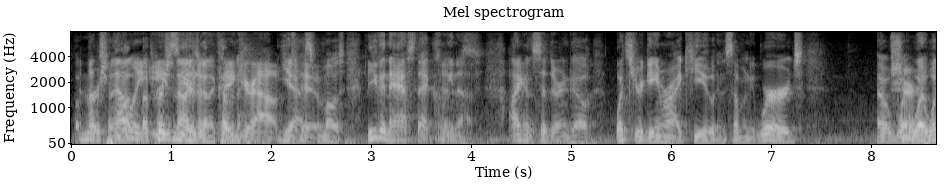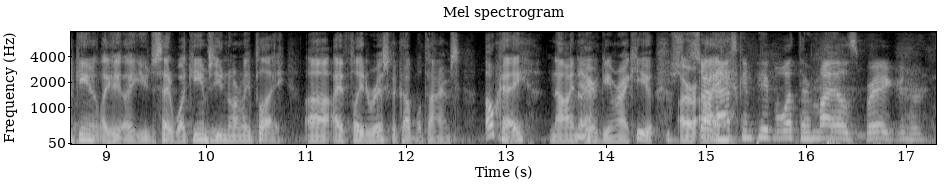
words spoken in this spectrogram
but And personality, but personality is going to to come figure in, out, Yes, too. most you can ask that cleanup. Yes. I can sit there and go, "What's your gamer IQ?" in so many words. Uh, Sure. what, what, what game, like, like you just said, what games do you normally play? Uh, I've played Risk a couple times. Okay, now I know Yeah. your gamer IQ. you should Or start I- asking people what their myers-briggs or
